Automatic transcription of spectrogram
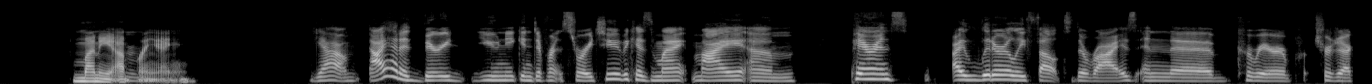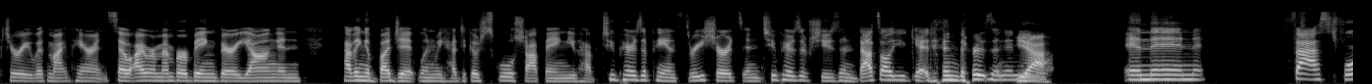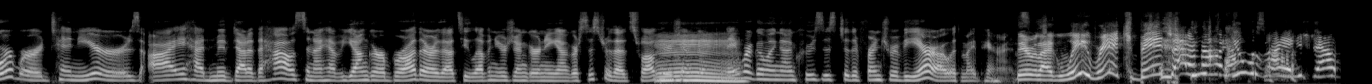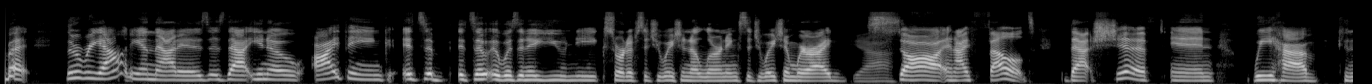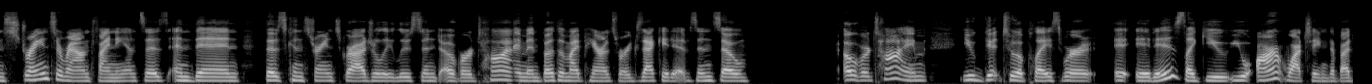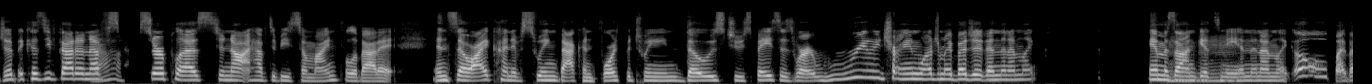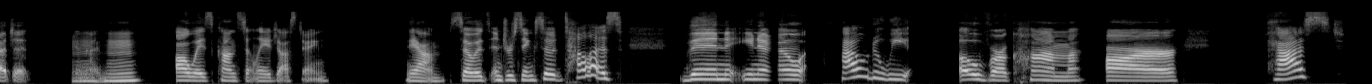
money Mhm. upbringing. Yeah, I had a very unique and different story too because my my um parents I literally felt the rise in the career trajectory with my parents. So I remember being very young and having a budget when we had to go school shopping. You have two pairs of pants, three shirts, and two pairs of shoes, and that's all you get. And there isn't any Yeah. more. And then fast forward 10 years, I had moved out of the house and I have a younger brother that's 11 years younger and a younger sister that's 12 years younger. And they Mm. were going on cruises to the French Riviera with my parents. They were like, "We rich, bitch." I don't know how you was raised out. but the reality in that is is that you know i think it's a it's a it was in a unique sort of situation a learning situation where i Yeah. saw and i felt that shift in we have constraints around finances and then those constraints gradually loosened over time and both of my parents were executives and so over time you get to a place where it, it is like you you aren't watching the budget because you've got enough Yeah. surplus to not have to be so mindful about it and so i kind of swing back and forth between those two spaces where i really try and watch my budget and then i'm like amazon gets me Mhm. and then i'm like oh my budget and I'm Mhm. Always constantly adjusting. Yeah. So it's interesting. So tell us then, you know, how do we overcome our past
